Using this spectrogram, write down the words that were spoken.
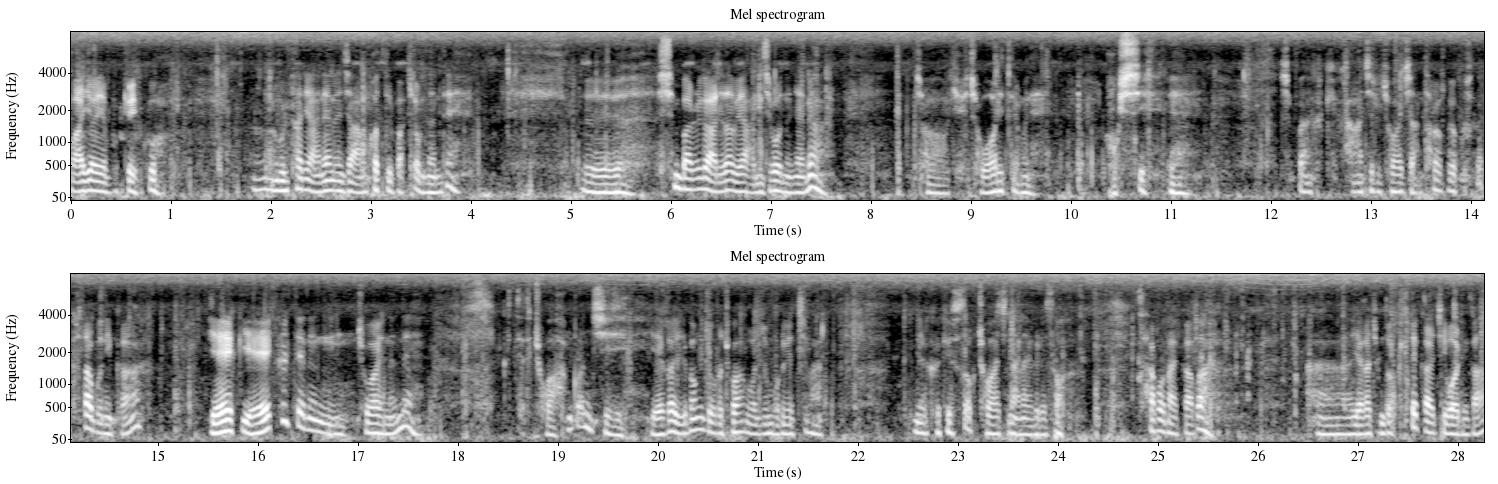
와이어에 묶여 있고 어, 울타리 안에는 이제 암컷들밖에 없는데 그 신발을 가리다 왜 안 집어넣냐면 저기 저 월이 때문에. 혹시 예, 신발은 그렇게 강아지를 좋아하지 않더라고요. 크- 크다 보니까. 얘얘 클 때는 좋아했는데 그때도 좋아한 건지 얘가 일방적으로 좋아한 건지 모르겠지만 그렇게 썩 좋아하진 않아요. 그래서 사고 날까봐 아, 얘가 좀 더 클 때까지 월이가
